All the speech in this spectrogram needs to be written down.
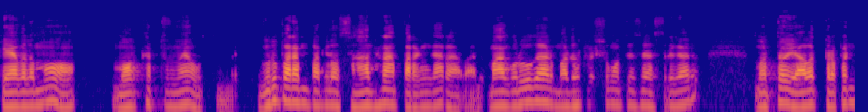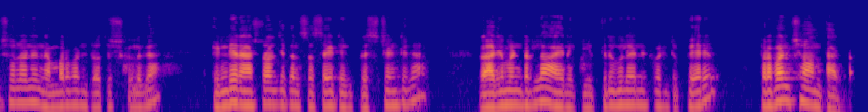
కేవలము మూర్ఖత్వమే అవుతుంది. గురు పరంపరలో సాధనా పరంగా రావాలి. మా గురువుగారు మధుర కృష్ణమూర్తి శాస్త్రి గారు మొత్తం యావత్ ప్రపంచంలోనే నెంబర్ వన్ జ్యోతిష్కులుగా ఇండియన్ ఆస్ట్రాలజికల్ సొసైటీకి ప్రెసిడెంట్గా రాజమండ్రిలో ఆయనకి తిరుగులేనటువంటి పేరు ప్రపంచం అంతా కూడా.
